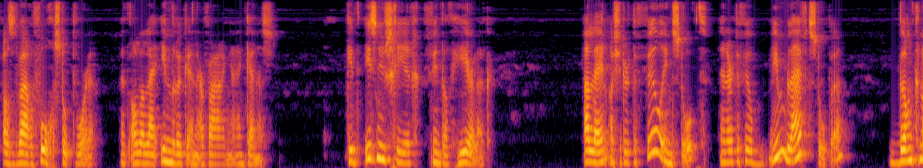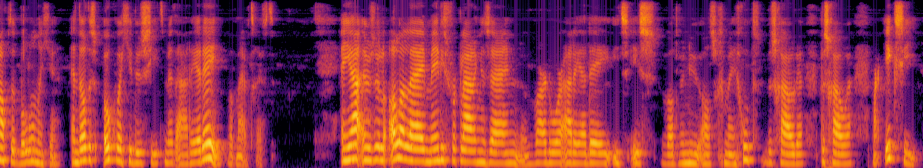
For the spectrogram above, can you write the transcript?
als het ware, volgestopt worden met allerlei indrukken en ervaringen en kennis. Kind is nieuwsgierig, vindt dat heerlijk. Alleen als je er te veel in stopt en er te veel in blijft stoppen, dan knapt het ballonnetje. En dat is ook wat je dus ziet met ADHD, wat mij betreft. En ja, er zullen allerlei medische verklaringen zijn waardoor ADHD iets is wat we nu als gemeengoed beschouwen. beschouwen. Maar ik zie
